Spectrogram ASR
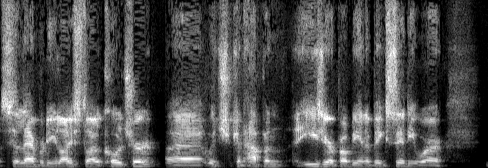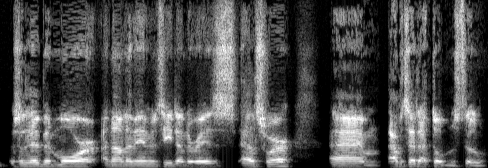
celebrity lifestyle culture, uh, which can happen easier probably in a big city where there's a little bit more anonymity than there is elsewhere. Um, I would say that Dublin's still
